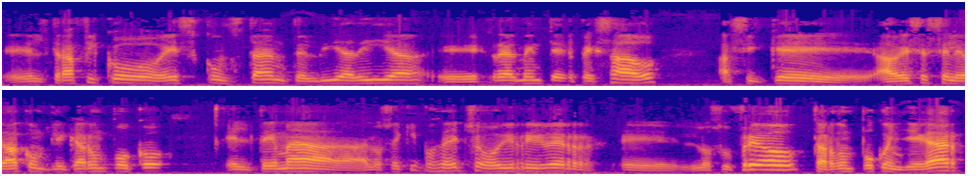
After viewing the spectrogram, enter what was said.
el tráfico es constante el día a día, eh, es realmente pesado, así que a veces se le va a complicar un poco el tema a los equipos. De hecho, hoy River eh, lo sufrió, tardó un poco en llegar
